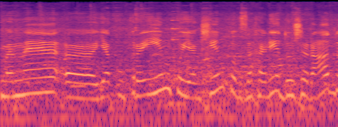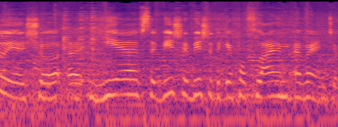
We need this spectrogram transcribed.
Мене е, як українку, як жінку, взагалі дуже радує, що е, є все більше і більше таких офлайн евентів,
